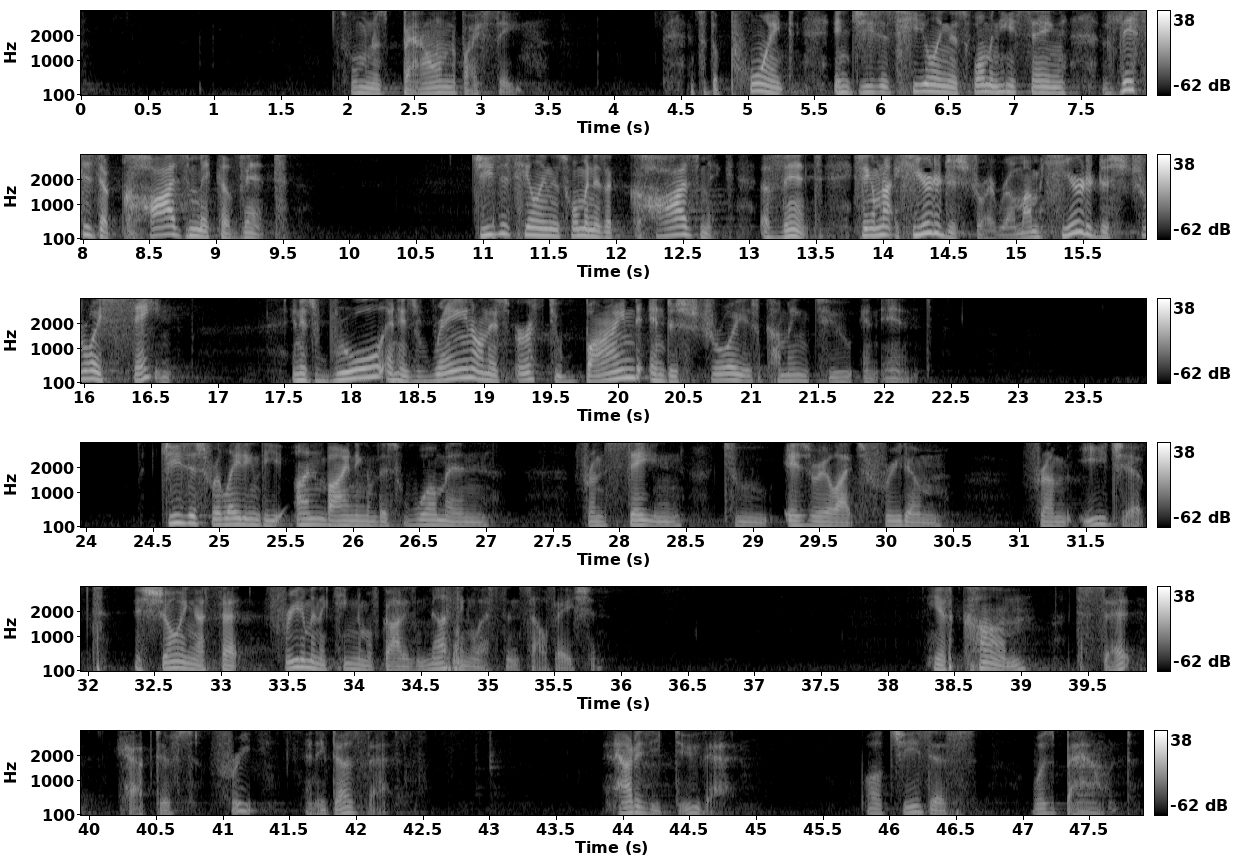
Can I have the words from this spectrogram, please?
This woman was bound by Satan. And so, the point in Jesus healing this woman, he's saying this is a cosmic event. Jesus healing this woman is a cosmic event. He's saying, I'm not here to destroy Rome, I'm here to destroy Satan. And his rule and his reign on this earth to bind and destroy is coming to an end. Jesus relating the unbinding of this woman from Satan to Israelites' freedom from Egypt is showing us that freedom in the kingdom of God is nothing less than salvation. He has come to set captives free, and he does that. How does he do that? Well, Jesus was bound.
